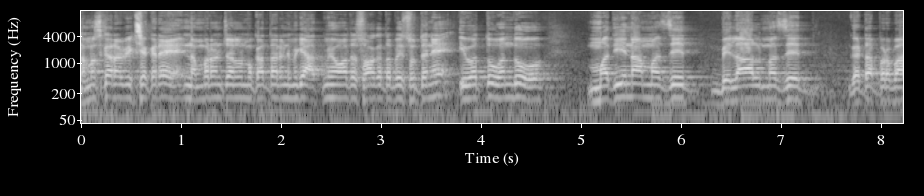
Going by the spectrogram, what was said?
ನಮಸ್ಕಾರ ವೀಕ್ಷಕರೇ ನಂಬರ್ ಒನ್ ಚಾನಲ್ ಮುಖಾಂತರ ನಿಮಗೆ ಆತ್ಮೀಯವಾದ ಸ್ವಾಗತ ಬಯಸುತ್ತೇನೆ. ಇವತ್ತು ಒಂದು ಮದೀನಾ ಮಸ್ಜಿದ್, ಬಿಲಾಲ್ ಮಸ್ಜಿದ್, ಘಟಪ್ರಭಾ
